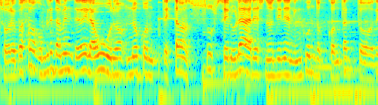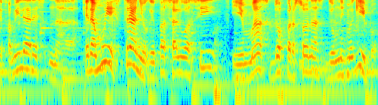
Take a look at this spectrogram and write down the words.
Sobrepasado completamente de laburo, no contestaban sus celulares, no tenían ningún contacto de familiares, nada. Era muy extraño que pase algo así y más dos personas de un mismo equipo.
